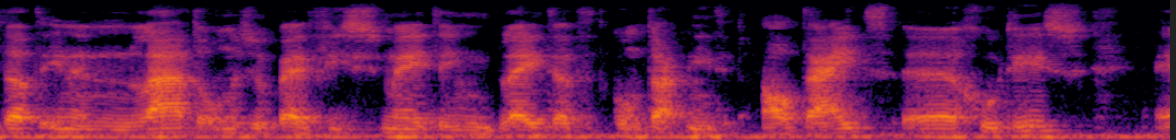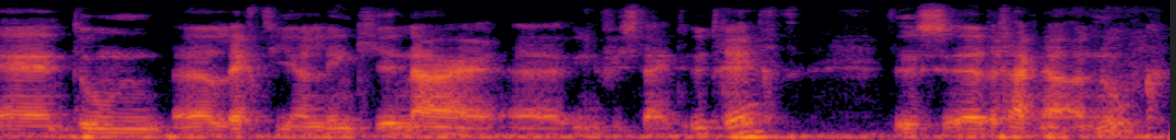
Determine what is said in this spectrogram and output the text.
dat in een later onderzoek bij visumsmeting bleek dat het contact niet altijd eh, goed is. En toen eh, legde je een linkje naar eh, Universiteit Utrecht. Dus dan ga ik naar Anouk.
